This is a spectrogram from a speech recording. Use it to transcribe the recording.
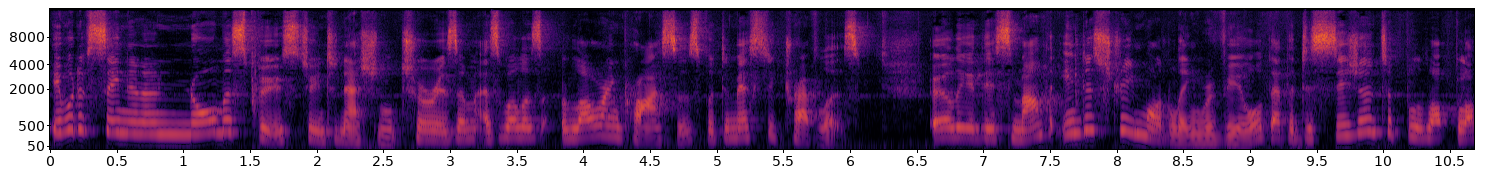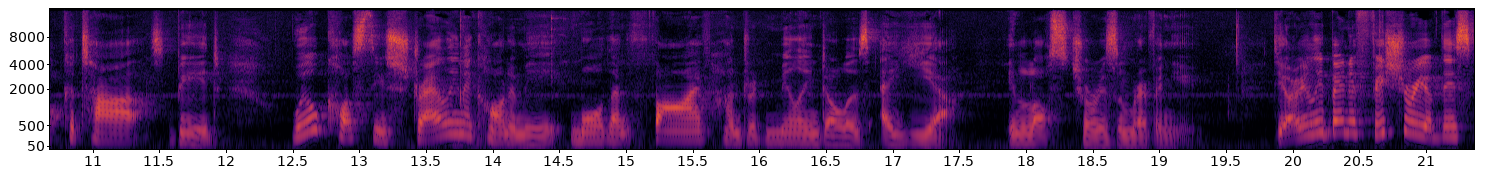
It would have seen an enormous boost to international tourism as well as lowering prices for domestic travellers. Earlier this month, industry modelling revealed that the decision to block, block Qatar's bid will cost the Australian economy more than $500 million a year in lost tourism revenue. The only beneficiary of this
